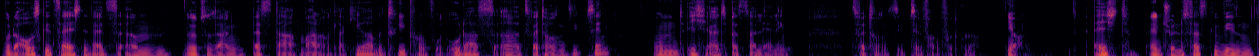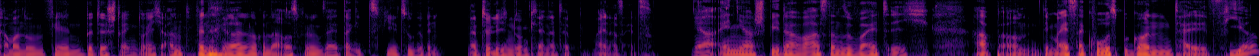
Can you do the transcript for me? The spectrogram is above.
wurde ausgezeichnet als ähm, sozusagen bester Maler- und Lackiererbetrieb Frankfurt Oders äh, 2017 und ich als bester Lehrling 2017 Frankfurt Oder. Ja, echt ein schönes Fest gewesen. Kann man nur empfehlen. Bitte strengt euch an, wenn ihr gerade noch in der Ausbildung seid. Da gibt es viel zu gewinnen. Natürlich nur ein kleiner Tipp meinerseits. Ja, ein Jahr später war es dann soweit. Ich habe ähm, den Meisterkurs begonnen, Teil 4.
